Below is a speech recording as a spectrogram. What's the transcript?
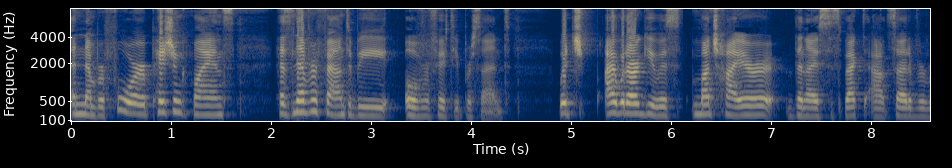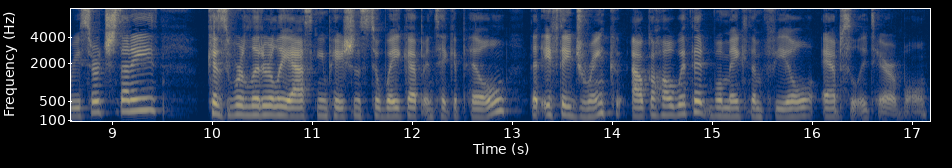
And number four, patient compliance has never found to be over 50%, which I would argue is much higher than I suspect outside of a research study, because we're literally asking patients to wake up and take a pill that, if they drink alcohol with it, will make them feel absolutely terrible.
